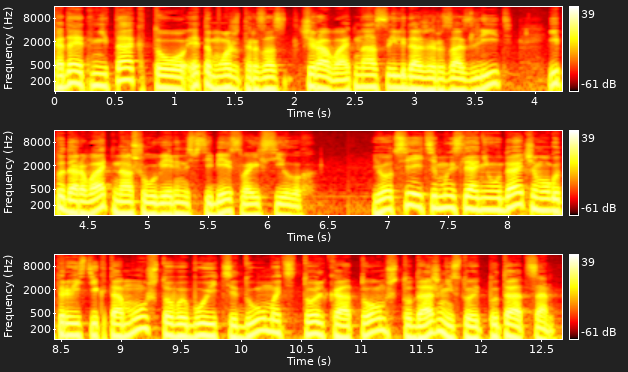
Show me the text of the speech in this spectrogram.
Когда это не так, то это может разочаровать нас или даже разозлить и подорвать нашу уверенность в себе и своих силах. И вот все эти мысли о неудаче могут привести к тому, что вы будете думать только о том, что даже не стоит пытаться.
